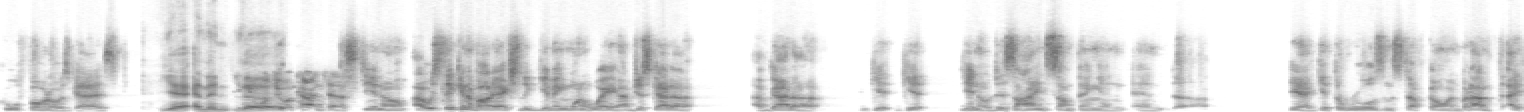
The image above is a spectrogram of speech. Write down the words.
cool photos, guys. Yeah, and then the we'll do a contest. You know, I was thinking about actually giving one away. I've just gotta, I've gotta get get you know design something and and uh, yeah, get the rules and stuff going. But I'm I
